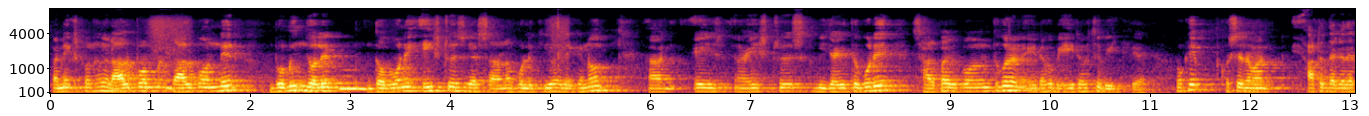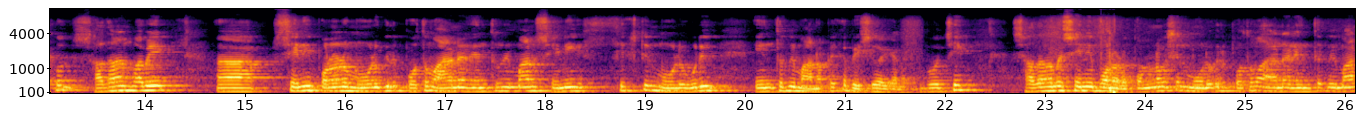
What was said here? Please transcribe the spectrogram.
বা নেক্সট প্রশ্ন লাল লাল বর্ণের ব্রোমিন জলের দবনে এইচ টু এস গ্যাস সারানো করলে কী হয় দেখে নাও। এই এইচ টু এস বিজারিত করে সালফাইড পরিণত করে, এটা হবে, এইটা হচ্ছে বিক্রিয়া। ওকে কোশ্চেন আমার আটের দেখা দেখো। সাধারণভাবে শ্রেণি পনেরো মৌলগুলির প্রথম আয়নের এন্থ্রপির মান, শ্রেণি সিক্সটিন মৌলগুলির এন্থ্রপির মান অপেক্ষা বেশি হয় কেন বলছি, সাধারণভাবে শ্রেণি পনেরো পনেরো নম্বর শ্রেণি মৌলগুলির প্রথম আয়নের এন্থ্রপির মান,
